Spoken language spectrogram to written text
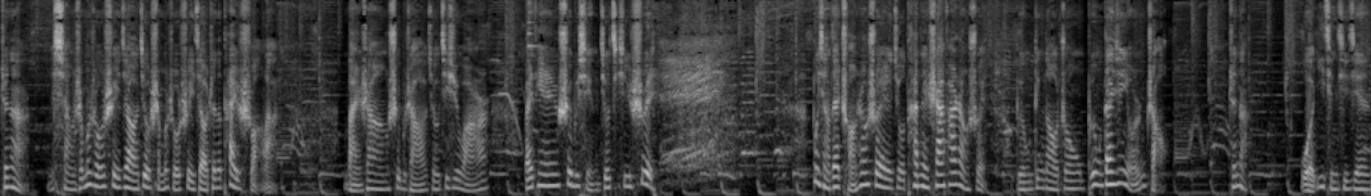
真的，想什么时候睡觉就什么时候睡觉，真的太爽了。晚上睡不着就继续玩，白天睡不醒就继续睡。不想在床上睡就瘫在沙发上睡，不用定闹钟，不用担心有人找。真的，我疫情期间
